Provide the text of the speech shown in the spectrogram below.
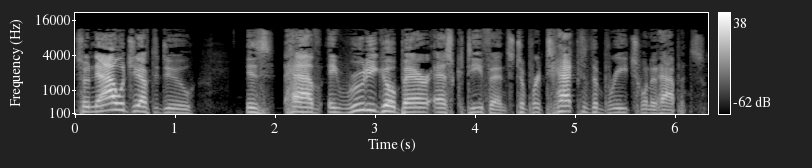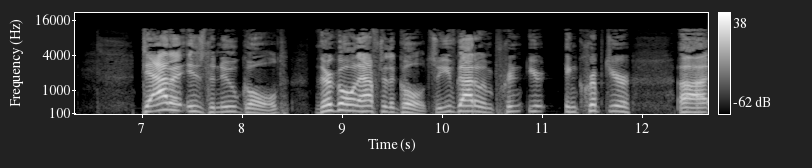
So now what you have to do is have a Rudy Gobert esque defense to protect the breach when it happens. Data is the new gold. They're going after the gold. So you've got to imprint your, encrypt your uh,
